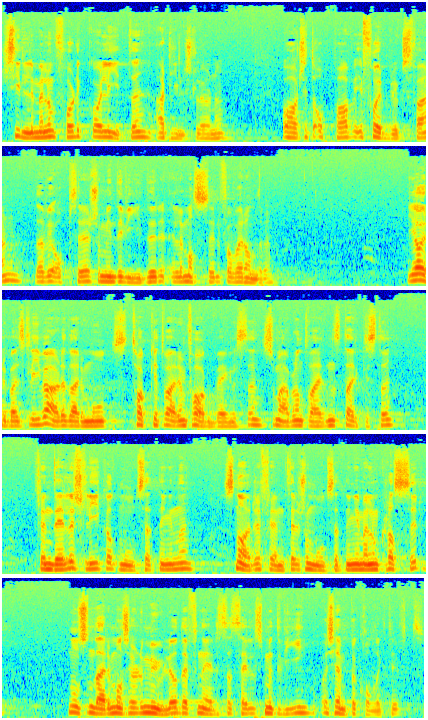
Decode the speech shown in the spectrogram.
Skillet mellom folk og elite er tilslørende og har sitt opphav i forbrukssfæren, der vi opptrer som individer eller masser for hverandre. I arbeidslivet er det derimot, takket være en fagbevegelse som er blant verdens sterkeste, fremdeles slik at motsetningene snarere fremtrer som motsetninger mellom klasser, noe som dermed også gjør det mulig å definere seg selv som et vi og kjempe kollektivt.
